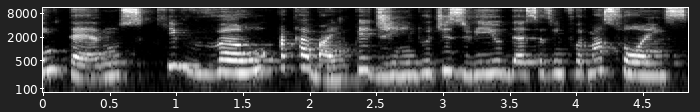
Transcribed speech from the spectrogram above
internos que vão acabar impedindo o desvio dessas informações,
